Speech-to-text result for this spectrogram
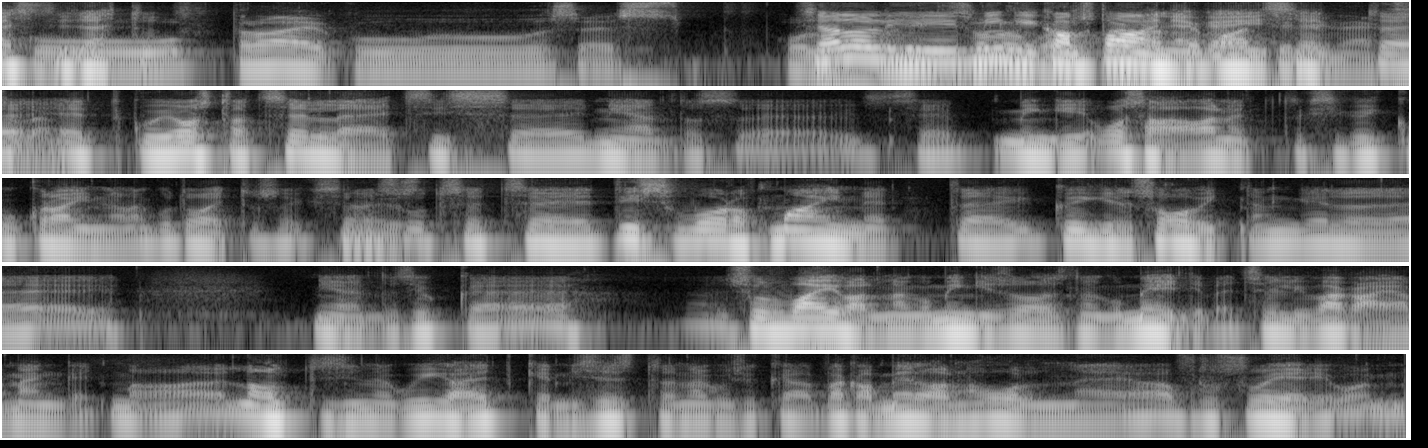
hästi praegu tehtud., praeguses seal oli mingi kampaania väga käis, et et kui ostad selle, et siis äh, nii-öelda see, see mingi osa annetatakse kõik Ukraina nagu toetuseks, selles suhtes, et see This War of Mine, et äh, kõigile soovitan, kellele nii-öelda sihuke survival nagu mingis osas nagu meeldib, et see oli väga hea mäng, et ma nautisin nagu iga hetke, mis sest ta nagu sihuke väga melanhoolne ja frustreeriv on.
